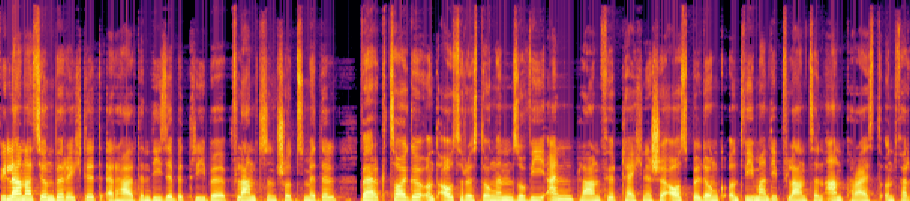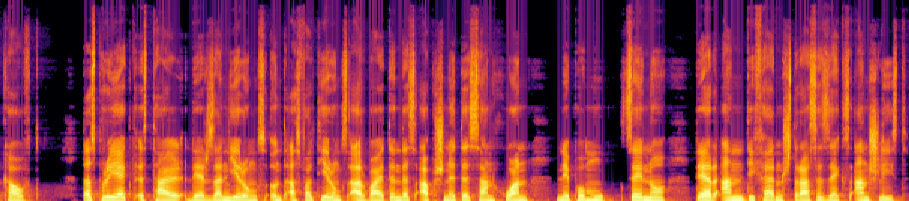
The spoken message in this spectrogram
Wie La Nation berichtet, erhalten diese Betriebe Pflanzenschutzmittel, Werkzeuge und Ausrüstungen sowie einen Plan für technische Ausbildung und wie man die Pflanzen anpreist und verkauft. Das Projekt ist Teil der Sanierungs- und Asphaltierungsarbeiten des Abschnittes San Juan Nepomuceno, der an die Fernstraße 6 anschließt.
